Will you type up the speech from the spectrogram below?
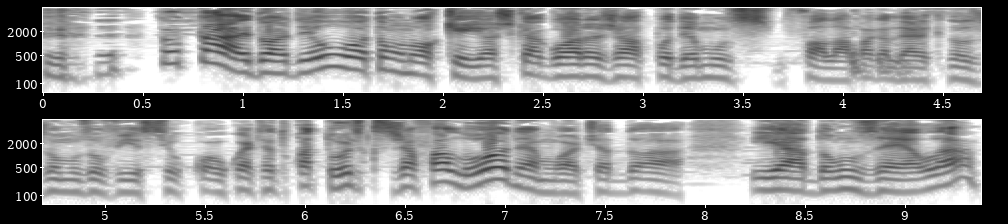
então tá, Eduardo, eu então, ok, acho que agora já podemos falar pra galera que nós vamos ouvir esse, o, o Quarteto 14, que você já falou, né? A morte a, e a donzela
